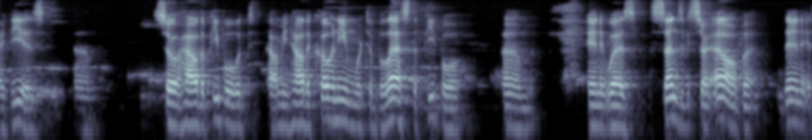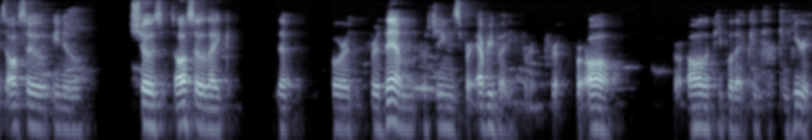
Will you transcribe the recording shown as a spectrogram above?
ideas. Um, so how the people would, I mean, how the Kohanim were to bless the people, um, and it was sons of Israel, but then it's also, you know, shows it's also like the for for them, which means for everybody, for, for, for all, for all the people that can, can hear it.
